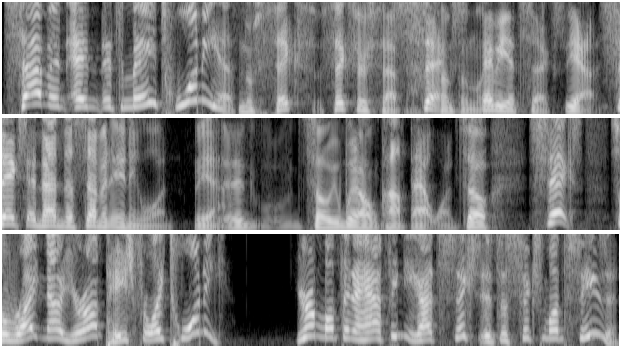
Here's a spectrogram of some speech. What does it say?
Seven, and it's May 20th. No, six, six or seven, Six, something like. maybe it's six. Yeah, six, and then the seven inning one. Yeah, So we don't count that one. So six. So right now you're on pace for like 20. You're a month and a half in, you got six. It's a six month season.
